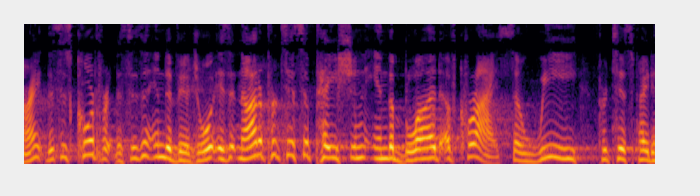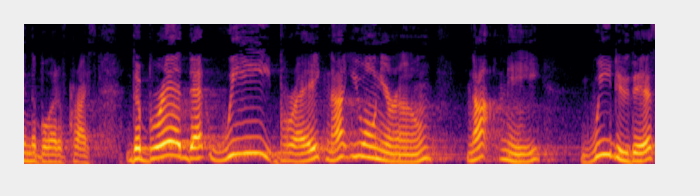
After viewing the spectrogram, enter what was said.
All right, this is corporate. This isn't individual. Is it not a participation in the blood of Christ? So we participate in the blood of Christ. The bread that we break, not you on your own, not me, we do this.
